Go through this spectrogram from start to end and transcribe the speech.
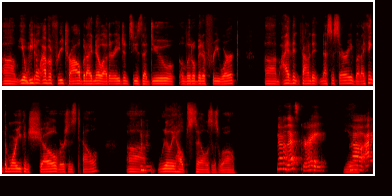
Um, you know, we mm-hmm. don't have a free trial, but I know other agencies that do a little bit of free work. Um, I haven't found it necessary, but I think the more you can show versus tell, uh, mm-hmm. really helps sales as well. No, that's great. Yeah. No, I,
